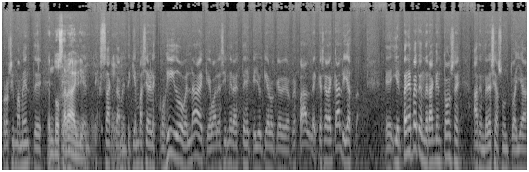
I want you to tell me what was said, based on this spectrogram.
próximamente. Endosar a eh, alguien. en- exactamente, quién va a ser el escogido, ¿verdad? El que va a decir, mira, este es el que yo quiero que respalde, que sea el alcalde y ya está. Eh, y el PNP tendrá que entonces atender ese asunto allá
